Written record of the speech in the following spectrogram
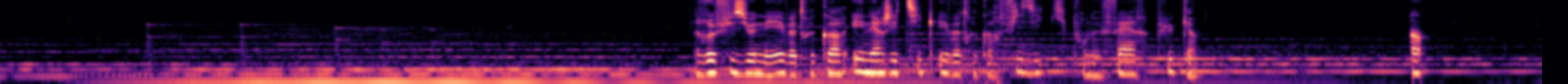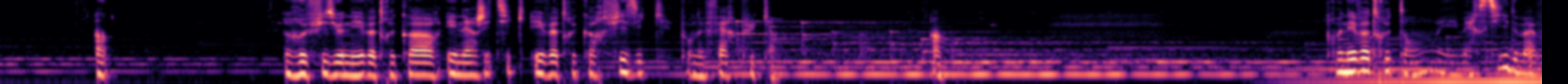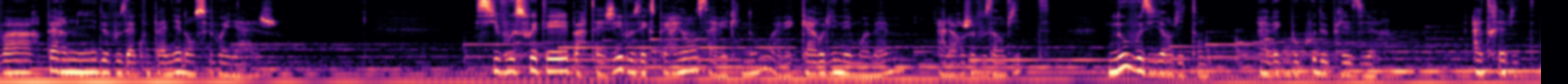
Refusionnez votre corps énergétique et votre corps physique pour ne faire plus qu'un. 1. 1. Refusionnez votre corps énergétique et votre corps physique pour ne faire plus qu'un. 1. Prenez votre temps et merci de m'avoir permis de vous accompagner dans ce voyage. Si vous souhaitez partager vos expériences avec nous, avec Caroline et moi-même, alors je vous invite, nous vous y invitons avec beaucoup de plaisir. À très vite.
